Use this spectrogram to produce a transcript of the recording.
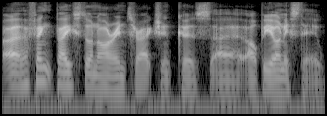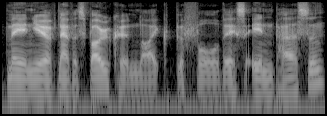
I think based on our interaction, because uh, I'll be honest here, me and you have never spoken like before this in person.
